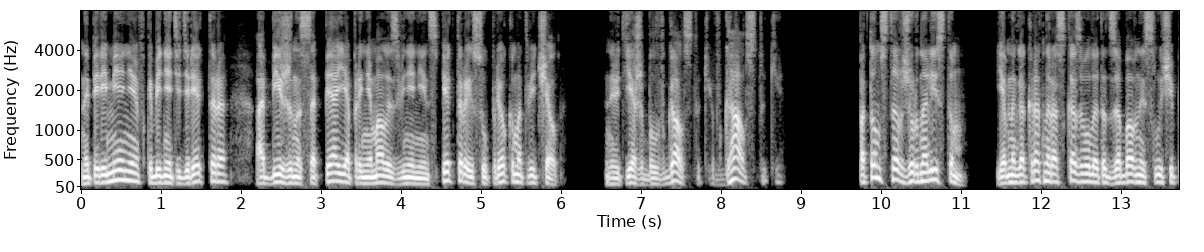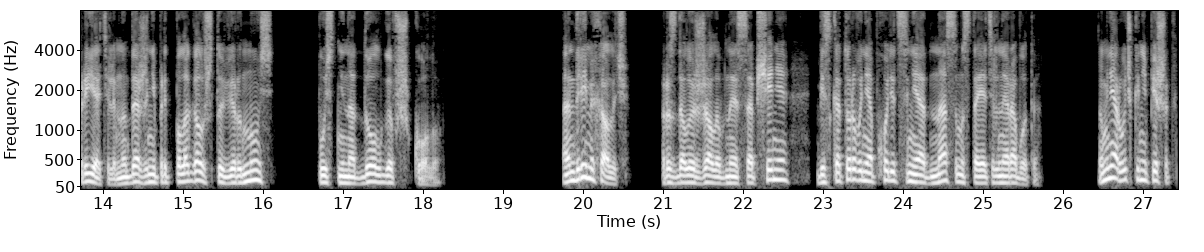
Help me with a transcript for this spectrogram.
На перемене в кабинете директора, обиженно сопя, я принимал извинения инспектора и с упреком отвечал «Но ведь я же был в галстуке, в галстуке». Потом, став журналистом, я многократно рассказывал этот забавный случай приятелям, но даже не предполагал, что вернусь, пусть ненадолго, в школу. «Андрей Михайлович, раздалось жалобное сообщение, без которого не обходится ни одна самостоятельная работа. «У меня ручка не пишет».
